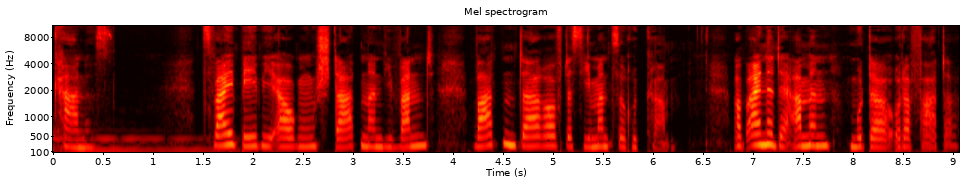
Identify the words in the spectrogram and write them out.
Kanes. Zwei Babyaugen starrten an die Wand, wartend darauf, dass jemand zurückkam. Ob eine der Ammen, Mutter oder Vater.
